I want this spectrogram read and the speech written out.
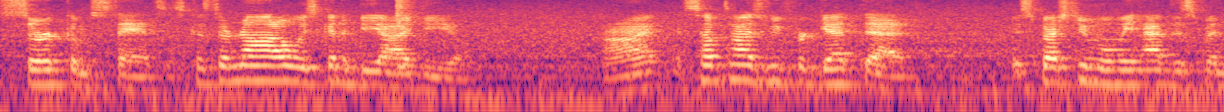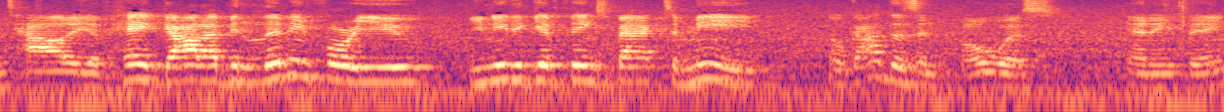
circumstances because they're not always going to be ideal. All right? And sometimes we forget that, especially when we have this mentality of, hey, God, I've been living for you. You need to give things back to me. No, God doesn't owe us anything.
